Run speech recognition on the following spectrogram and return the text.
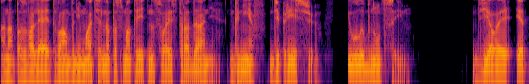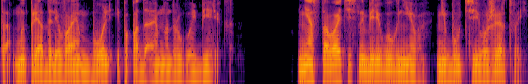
Она позволяет вам внимательно посмотреть на свои страдания, гнев, депрессию и улыбнуться им. Делая это, мы преодолеваем боль и попадаем на другой берег. Не оставайтесь на берегу гнева, не будьте его жертвой.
